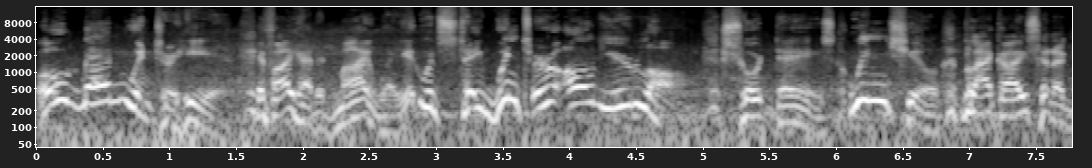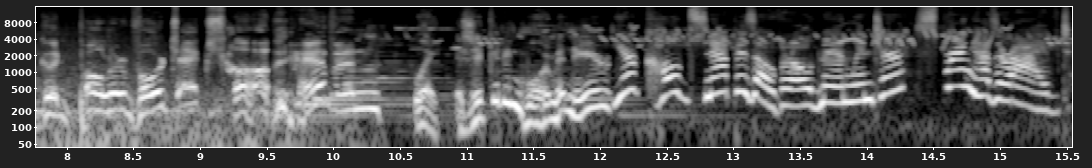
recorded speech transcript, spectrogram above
Old Man Winter here. If I had it my way, it would stay winter all year long. Short days, wind chill, black ice, and a good polar vortex. Oh, heaven! Wait, is it getting warm in here? Your cold snap is over, Old Man Winter. Spring has arrived.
